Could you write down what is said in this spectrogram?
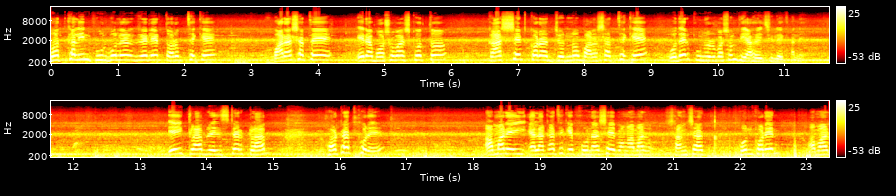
তৎকালীন পূর্ব রেলের তরফ থেকে বারাসাতে এরা বসবাস করত। কাজ সেট করার জন্য বারাসাত থেকে ওদের পুনর্বাসন দেওয়া হয়েছিল এখানে। এই ক্লাব, রেজিস্টার ক্লাব, হঠাৎ করে আমার এই এলাকা থেকে ফোন আসে এবং আমার সাংসদ ফোন করেন, আমার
